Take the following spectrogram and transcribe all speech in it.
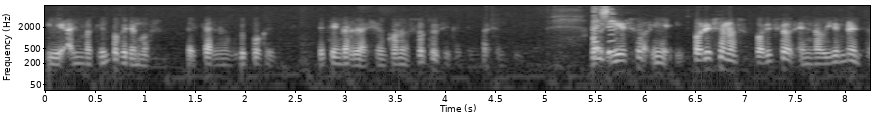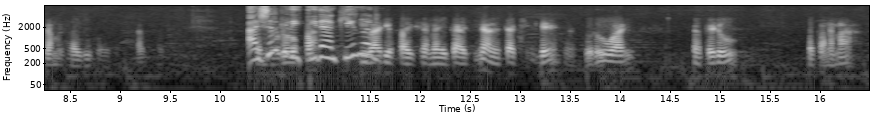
y al mismo tiempo queremos estar en un grupo que, que tenga relación con nosotros y que tenga sentido. Y eso, y, y por eso nos, por eso en noviembre entramos al grupo de contacto. Ayer Europa Cristina y Kirchner... varios países de América Latina, donde está Chile, Uruguay, está Perú, está Panamá, ¿no es ¿cierto?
